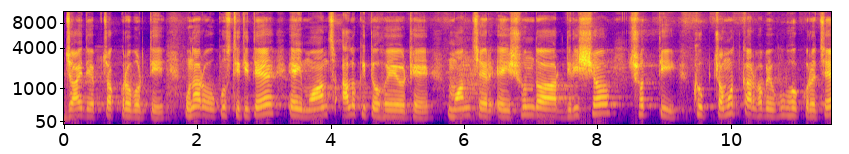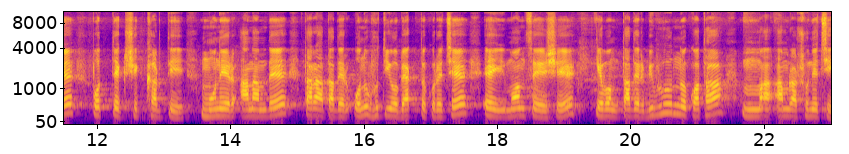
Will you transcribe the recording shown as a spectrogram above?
জয়দেব চক্রবর্তী। ওনারও উপস্থিতিতে এই মঞ্চ আলোকিত হয়ে ওঠে। মঞ্চের এই সুন্দর দৃশ্য সত্যি খুব চমৎকারভাবে উপভোগ করেছে প্রত্যেক শিক্ষার্থী। মনের আনন্দে তারা তাদের অনুভূতিও ব্যক্ত করেছে এই মঞ্চে এসে এবং তাদের বিভিন্ন কথা আমরা শুনেছি।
